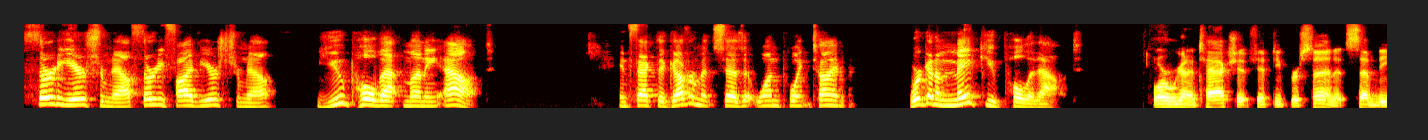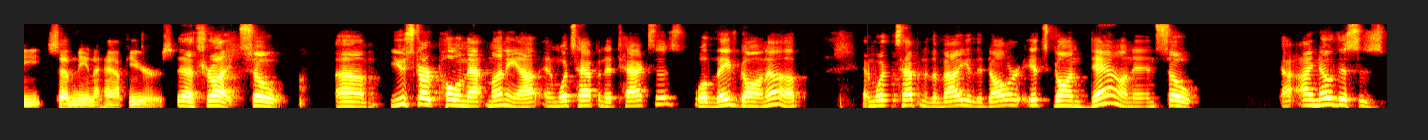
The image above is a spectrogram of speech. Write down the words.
30 years from now, 35 years from now, you pull that money out. In fact, the government says at one point in time, we're going to make you pull it out. Or we're going to tax you at 50% at 70, 70 and a half years. That's right. So um, you start pulling that money out, and what's happened to taxes? Well, they've gone up. And what's happened to the value of the dollar? It's gone down. And so I know this is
